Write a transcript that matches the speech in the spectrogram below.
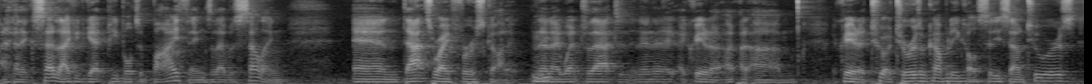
But I got excited I could get people to buy things that I was selling, and that's where I first got it. And then I went to that, and then I, created a, a, um, I created a, tour, a tourism company called City Sound Tours,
